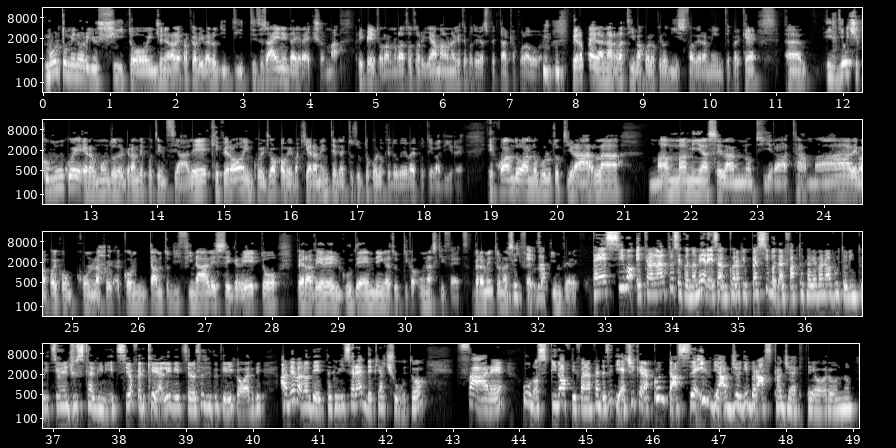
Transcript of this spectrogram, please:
molto meno riuscito in generale proprio a livello di, di, design e direction, ma ripeto, l'hanno dato Toriyama, non è che ti potevi aspettare il capolavoro, però è la narrativa quello che lo disfa veramente, perché eh, il 10 comunque era un mondo del grande potenziale che però in quel gioco aveva chiaramente detto tutto quello che doveva e poteva dire. E quando hanno voluto tirarla mamma mia se l'hanno tirata male, ma poi con, con, la, con, tanto di finale segreto per avere il good ending a tutti, una schifezza, veramente una schifezza in vere Pessimo e tra l'altro secondo me resa ancora più pessimo dal fatto che avevano avuto l'intuizione giusta all'inizio, perché all'inizio, non so se tu ti ricordi, avevano detto che gli sarebbe piaciuto fare uno spin-off di Final Fantasy X che raccontasse il viaggio di Braska, Jack Theoron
